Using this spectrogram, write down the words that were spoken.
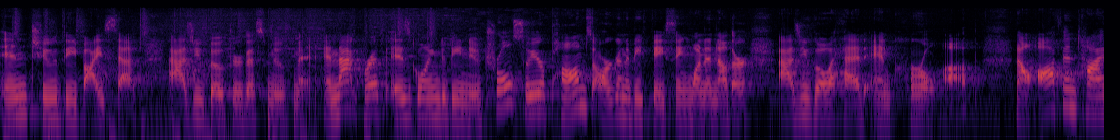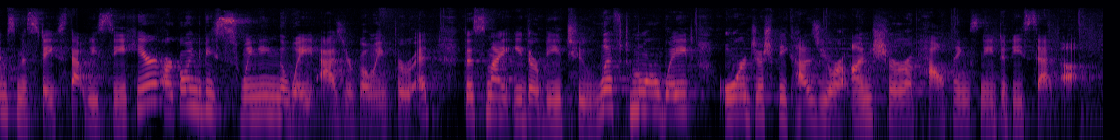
into the bicep as you go through this movement. And that grip is going to be neutral, so your palms are gonna be facing one another as you go ahead and curl up. Now, oftentimes mistakes that we see here are going to be swinging the weight as you're going through it. This might either be to lift more weight or just because you're unsure of how things need to be set up.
